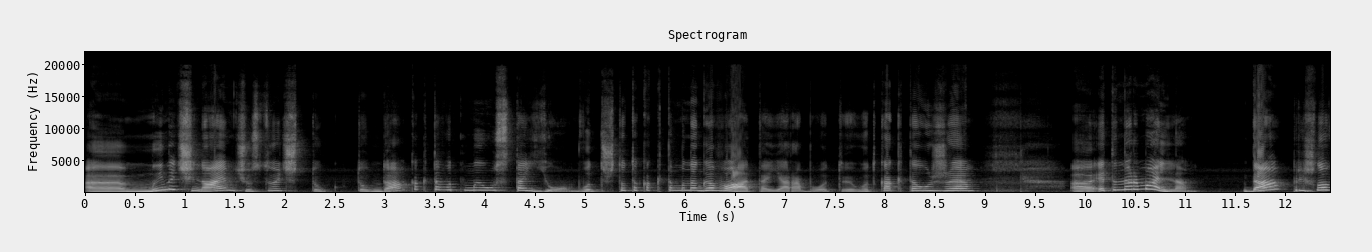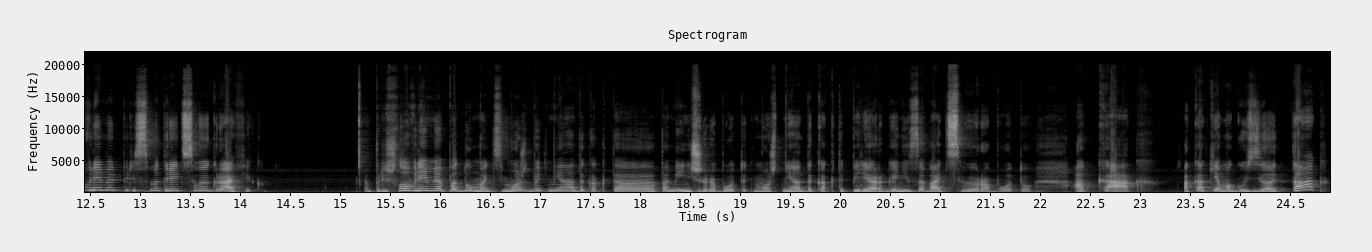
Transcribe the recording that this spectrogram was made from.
э, мы начинаем чувствовать, что да, как-то вот мы устаем, вот что-то как-то многовато я работаю, вот как-то уже э, это нормально. Да, пришло время пересмотреть свой график. Пришло время подумать, может быть, мне надо как-то поменьше работать, может, мне надо как-то переорганизовать свою работу. А как? А как я могу сделать так,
